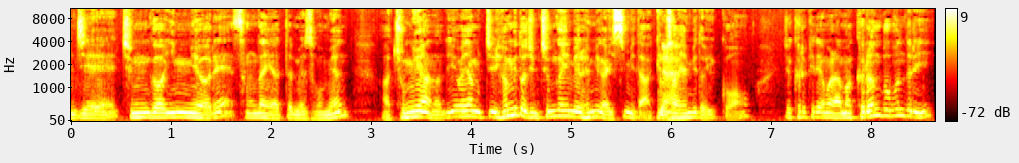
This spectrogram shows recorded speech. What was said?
이제 증거 인멸에 상당히 어떤 면에서 보면 아, 중요한 왜냐하면 혐의도 지금 증거 인멸 혐의가 있습니다. 교사 네. 혐의도 있고 이제 그렇게 되면 아마 그런 부분들이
